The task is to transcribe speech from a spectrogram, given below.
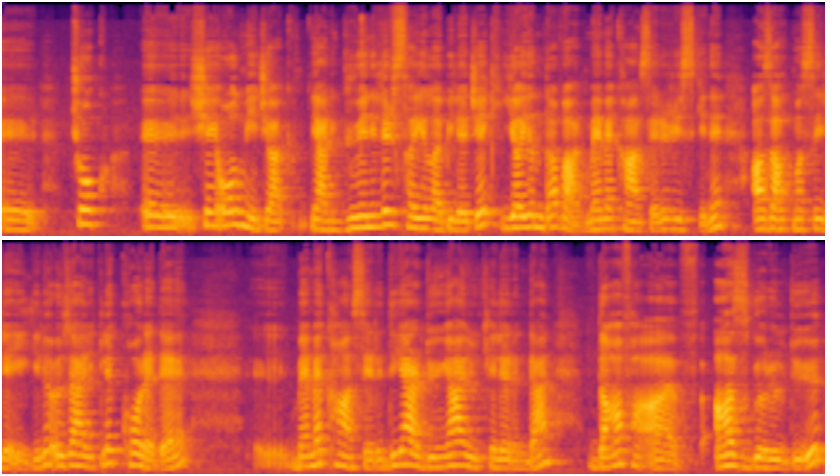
e, çok e, şey olmayacak yani güvenilir sayılabilecek yayın da var. Meme kanseri riskini azaltması ile ilgili özellikle Kore'de e, meme kanseri diğer dünya ülkelerinden daha az görüldüğü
